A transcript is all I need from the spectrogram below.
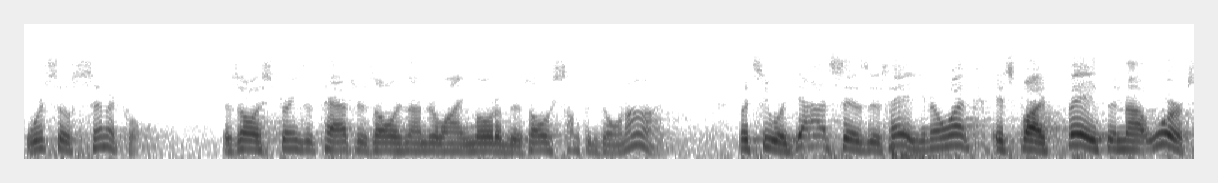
we're so cynical. There's always strings attached, there's always an underlying motive, there's always something going on. But see, what God says is, hey, you know what? It's by faith and not works.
